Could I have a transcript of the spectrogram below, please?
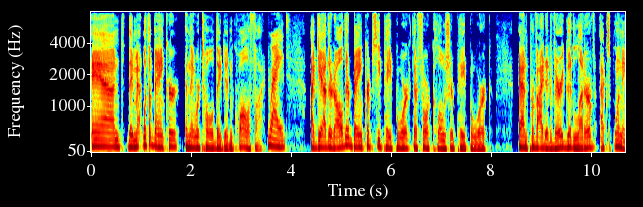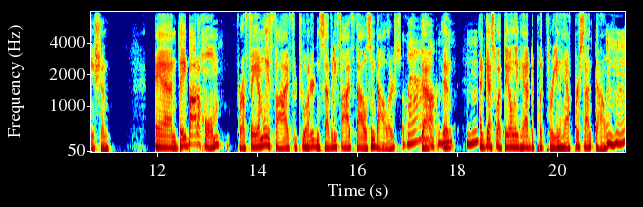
And they met with a banker and they were told they didn't qualify. Right. I gathered all their bankruptcy paperwork, their foreclosure paperwork, and provided a very good letter of explanation. And they bought a home for a family of five for two hundred and seventy-five thousand dollars. Wow. Mhm. And mm-hmm. and guess what? They only had to put three and a half percent down. Mm-hmm.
